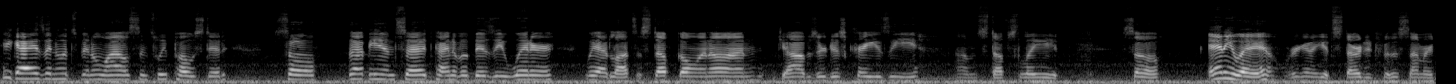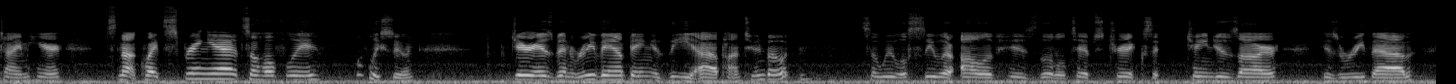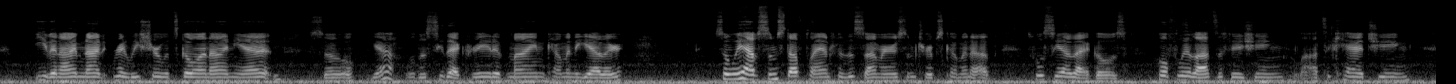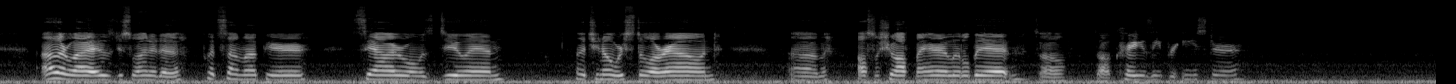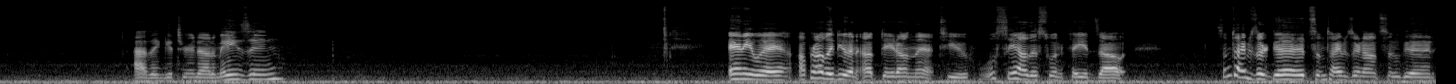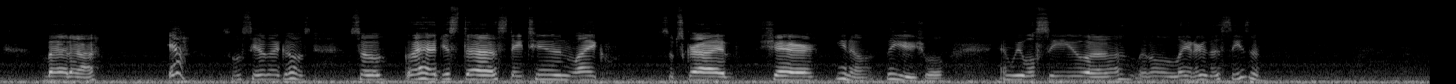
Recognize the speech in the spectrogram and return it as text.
Hey guys, I know it's been a while since we posted. So, that being said, kind of a busy winter. We had lots of stuff going on. Jobs are just crazy. Um, stuff's late. So, anyway, we're gonna get started for the summertime here. It's not quite spring yet, so hopefully, hopefully soon. Jerry has been revamping the uh, pontoon boat. So we will see what all of his little tips, tricks, changes are, his refab even I'm not really sure what's going on yet. So yeah, we'll just see that creative mind coming together. So we have some stuff planned for the summer, some trips coming up. So we'll see how that goes. Hopefully lots of fishing, lots of catching. Otherwise, just wanted to put some up here, see how everyone was doing, let you know we're still around. Um, also show off my hair a little bit. It's all, it's all crazy for Easter. I think it turned out amazing. Anyway, I'll probably do an update on that too. We'll see how this one fades out. Sometimes they're good, sometimes they're not so good. But, uh, yeah, so we'll see how that goes. So, go ahead, just uh, stay tuned, like, subscribe, share, you know, the usual. And we will see you uh, a little later this season.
